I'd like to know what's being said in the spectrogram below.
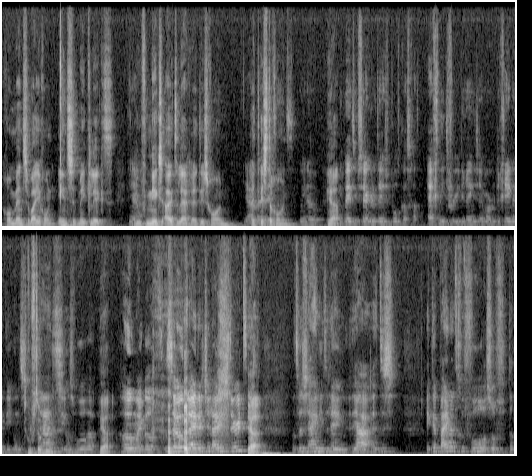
Gewoon mensen waar je gewoon instant mee klikt. Ja. Je hoeft niks uit te leggen, het is gewoon, het is er gewoon. het. Ja. Ik weet ook zeker dat deze podcast gaat echt niet voor die ons verstaan, die ons horen. Ja, Oh my god, zo blij dat je luistert. ja, Want we zijn niet alleen. Ja, het is. Ik heb bijna het gevoel alsof dat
